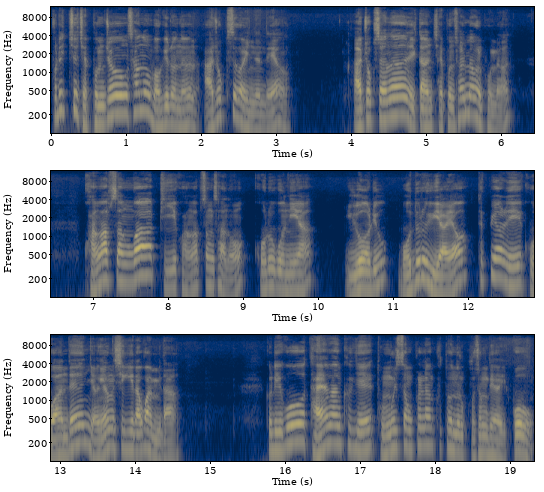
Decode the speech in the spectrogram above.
Fritz 제품 중 산호 먹이로는 Azoox가 있는데요 아족스는 일단 제품 설명을 보면 광합성과 비광합성 산호, gorgonia, 유어류 모두를 위하여 특별히 고안된 영양식이라고 합니다. 그리고 다양한 크기의 동물성 플랑크톤으로 구성되어 있고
